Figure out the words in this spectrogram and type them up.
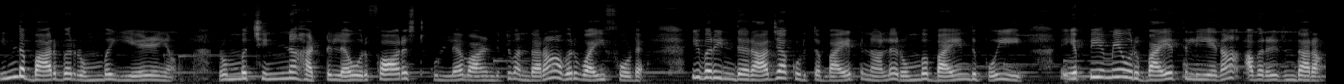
இந்த பார்பர் ரொம்ப ஏழையான் ரொம்ப சின்ன ஹட்டில் ஒரு ஃபாரஸ்ட்குள்ளே வாழ்ந்துட்டு வந்தாராம் அவர் ஒய்ஃபோட இவர் இந்த ராஜா கொடுத்த பயத்தினால ரொம்ப பயந்து போய் எப்பயுமே ஒரு பயத்திலேயே தான் அவர் இருந்தாராம்.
